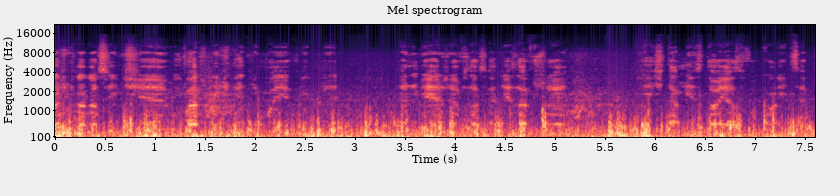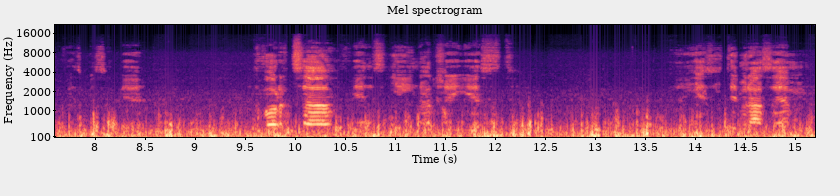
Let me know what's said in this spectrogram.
Ktoś, kto dosyć e, uważnie śledzi moje filmy, ten wie, że w zasadzie zawsze gdzieś tam jest dojazd w okolice, powiedzmy sobie, dworca, więc nie inaczej jest, jest i tym razem.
